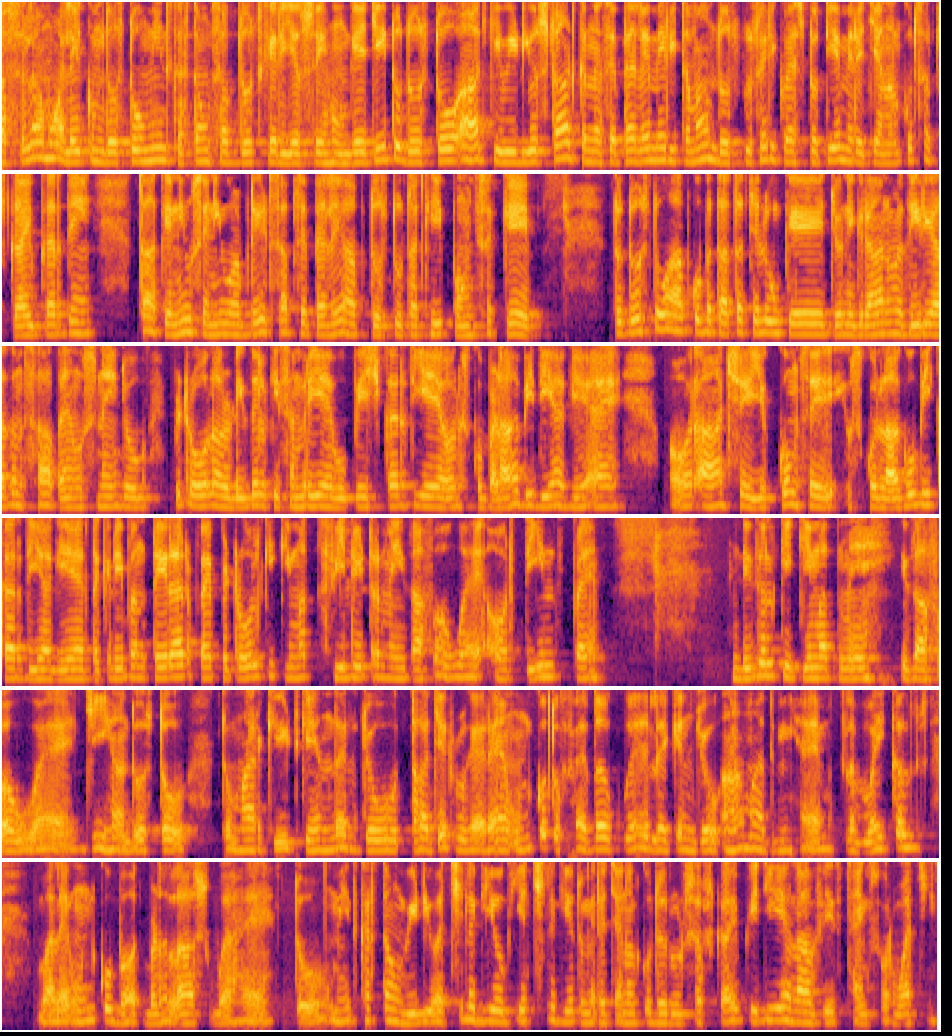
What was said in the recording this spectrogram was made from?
असलकुम दोस्तों, उम्मीद करता हूँ सब दोस्त खैरियत से होंगे। जी तो दोस्तों, आज की वीडियो स्टार्ट करने से पहले मेरी तमाम दोस्तों से रिक्वेस्ट होती है, मेरे चैनल को सब्सक्राइब कर दें, ताकि न्यू से न्यू अपडेट सबसे पहले आप दोस्तों तक ही पहुँच सके। तो दोस्तों, आपको बताता चलूँ कि जो निगरान वज़ी अजम साहब हैं, उसने जो पेट्रोल और डीज़ल की समरी है, वो पेश कर दी है और उसको बढ़ा भी दिया गया है। और आज से यकुम से उसको लागू भी कर दिया गया है। तकरीबन तेरह रुपये पेट्रोल की कीमत फ़ी लीटर में इजाफ़ा हुआ है और तीन रुपये डीज़ल की कीमत में इजाफ़ा हुआ है। जी हाँ दोस्तों तो मार्केट के अंदर जो ताजर वगैरह हैं, उनको तो फ़ायदा हुआ है, लेकिन जो आम आदमी है मतलब व्हीकल वाले, उनको बहुत बड़ा लॉस हुआ है। तो उम्मीद करता हूँ वीडियो अच्छी लगी होगी, अच्छी लगी हो तो मेरे चैनल को ज़रूर सब्सक्राइब कीजिए। अल्लाह हाफिज़। Thanks for watching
